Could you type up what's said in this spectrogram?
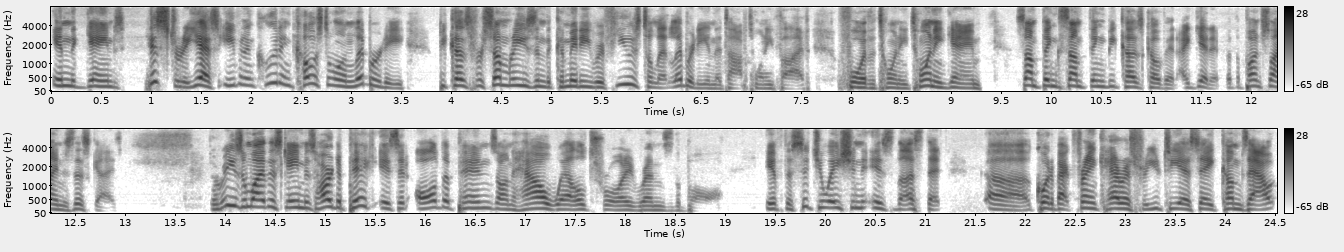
in the game's history. Yes, even including Coastal and Liberty, because for some reason the committee refused to let Liberty in the top 25 for the 2020 game. Something, something because COVID. I get it. But the punchline is this, guys. The reason why this game is hard to pick is it all depends on how well Troy runs the ball. If the situation is thus that uh, quarterback Frank Harris for UTSA comes out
